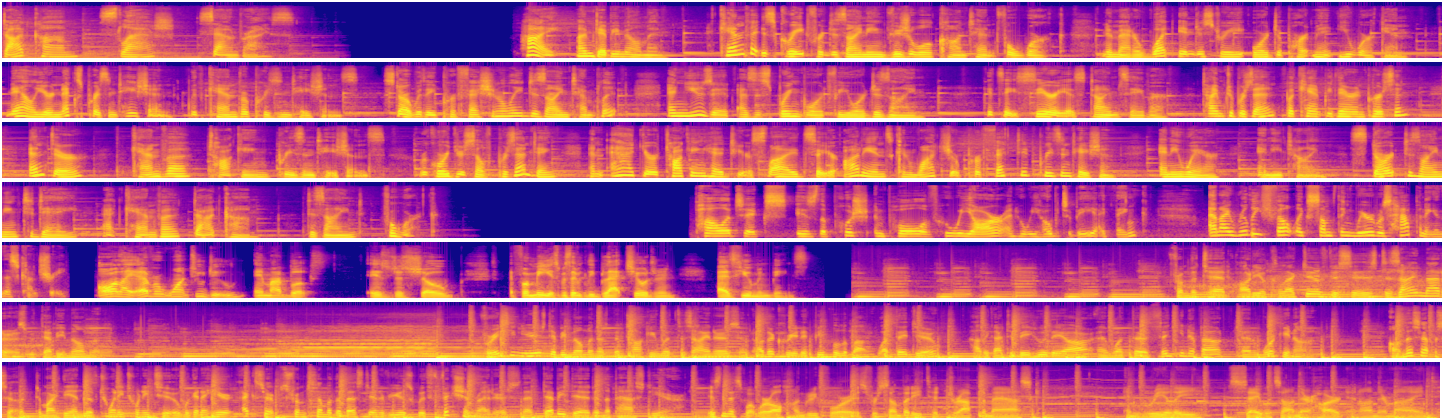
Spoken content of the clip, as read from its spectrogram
dot com slash soundrise. Hi, I'm Debbie Millman. Canva is great for designing visual content for work, no matter what industry or department you work in. Now, your next presentation with Canva Presentations. Start with a professionally designed template and use it as a springboard for your design. It's a serious time saver. Time to present but can't be there in person? Enter Canva Talking Presentations. Record yourself presenting and add your talking head to your slides so your audience can watch your perfected presentation anywhere, anytime. Start designing today at canva.com. Designed for work. Politics is the push and pull of who we are and who we hope to be, I think. And I really felt like something weird was happening in this country all I ever want to do in my books is just show, for me, specifically black children as human beings. From the TED Audio Collective, this is Design Matters with Debbie Millman. For 18 years, Debbie Millman has been talking with designers and other creative people about what they do, how they got to be who they are, and what they're thinking about and working on. On this episode, to mark the end of 2022, we're going to hear excerpts from some of the best interviews with fiction writers that Debbie did in the past year. Isn't this what we're all hungry for? Is for somebody to drop the mask and really say what's on their heart and on their mind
